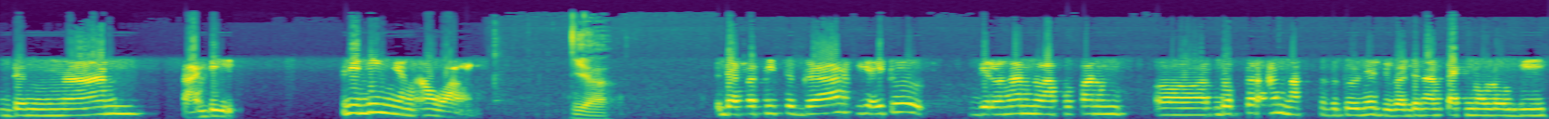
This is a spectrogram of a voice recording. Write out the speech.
dengan tadi screening yang awal. Ya. Dapat dicegah yaitu dengan melakukan uh, dokter anak sebetulnya juga dengan teknologi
